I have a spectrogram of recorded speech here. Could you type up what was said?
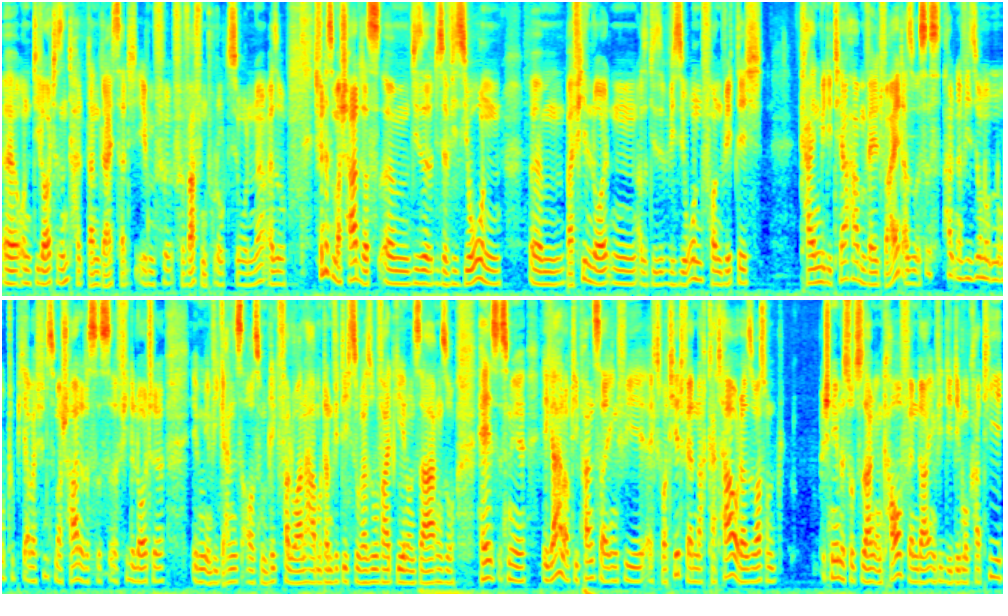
äh, und die Leute sind halt dann gleichzeitig eben für, für Waffenproduktion. Ne? Also ich finde es immer schade, dass ähm, diese, diese Vision ähm, bei vielen Leuten, also diese Vision von wirklich kein Militär haben weltweit. Also es ist halt eine Vision und eine Utopie, aber ich finde es immer schade, dass das äh, viele Leute eben irgendwie ganz aus dem Blick verloren haben und dann wirklich sogar so weit gehen und sagen so, hey, es ist mir egal, ob die Panzer irgendwie exportiert werden nach Katar oder sowas und ich nehme das sozusagen in Kauf, wenn da irgendwie die Demokratie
